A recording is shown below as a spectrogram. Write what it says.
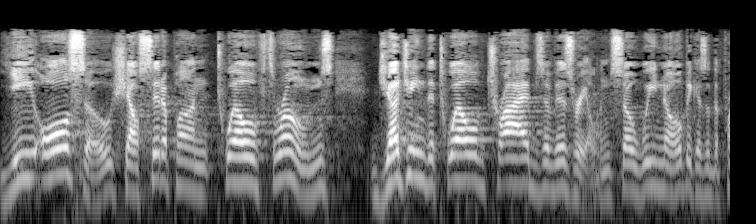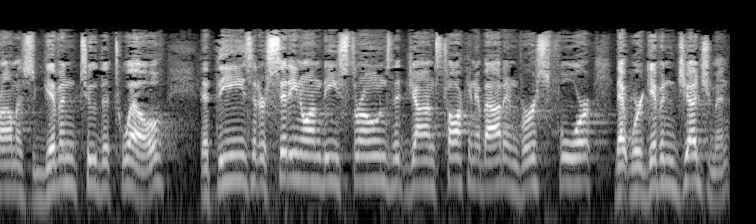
ye also shall sit upon twelve thrones, judging the twelve tribes of Israel. And so we know, because of the promise given to the twelve, that these that are sitting on these thrones that John's talking about in verse 4 that were given judgment,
